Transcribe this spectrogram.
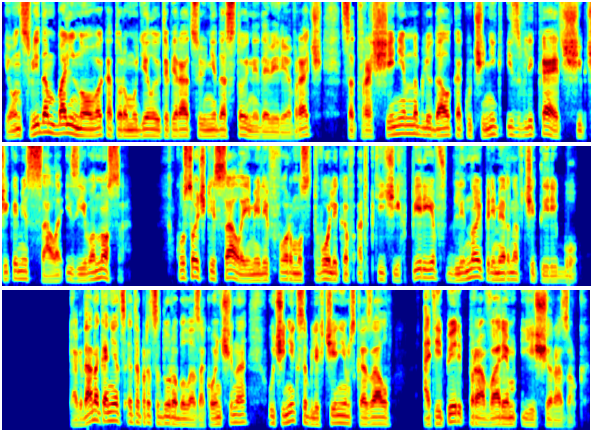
И он с видом больного, которому делают операцию недостойный доверия врач, с отвращением наблюдал, как ученик извлекает щипчиками сало из его носа. Кусочки сала имели форму стволиков от птичьих перьев длиной примерно в 4 бу. Когда, наконец, эта процедура была закончена, ученик с облегчением сказал — а теперь проварим еще разок.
